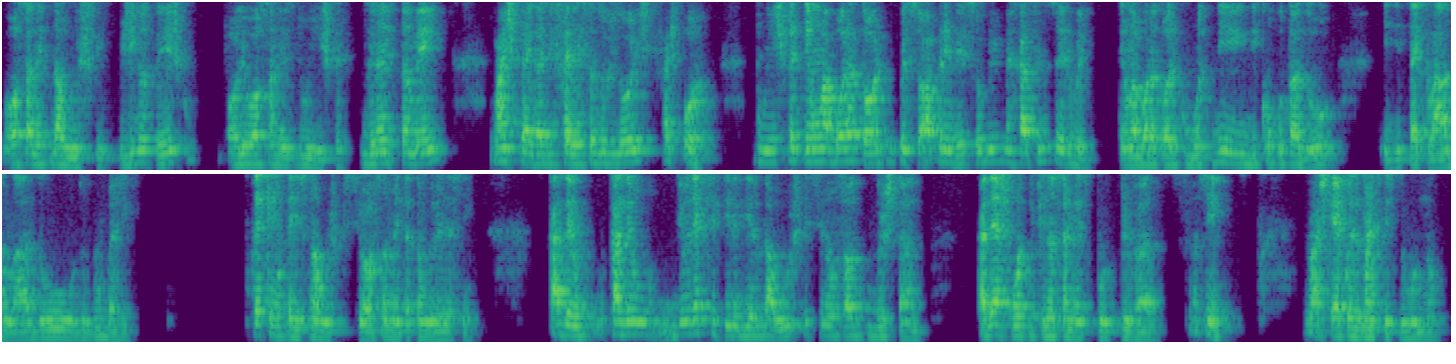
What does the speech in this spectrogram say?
orçamento da USP gigantesco, olha o orçamento do INSPER grande também, mas pega a diferença dos dois e faz, porra, o INSPER tem um laboratório para o pessoal aprender sobre mercado financeiro, velho. Tem um laboratório com um monte de, de computador e de teclado lá do, do Bloomberg. Por que é que não tem isso na USP, se o orçamento é tão grande assim? Cadê cadê o, de onde é que se tira dinheiro da USP, se não só do Estado? Cadê as fontes de financiamento público-privado? Assim, não acho que é a coisa mais difícil do mundo, não.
